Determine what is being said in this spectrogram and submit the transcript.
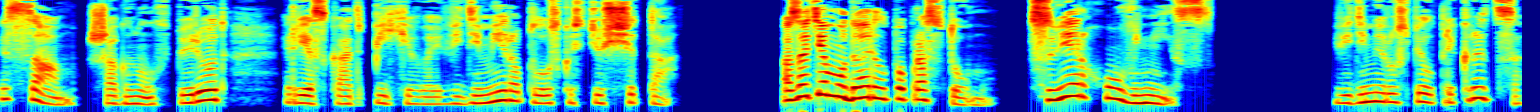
и сам шагнул вперед, резко отпихивая Ведемира плоскостью щита. А затем ударил по-простому, сверху вниз. Ведемир успел прикрыться,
